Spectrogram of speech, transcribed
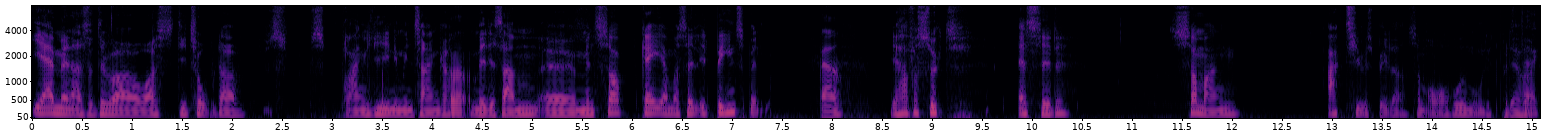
Ja, men altså, det var jo også de to, der sprang lige ind i mine tanker ja. med det samme. Øh, men så gav jeg mig selv et benspænd. Ja. Jeg har forsøgt at sætte så mange aktive spillere som overhovedet muligt på det her hold.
